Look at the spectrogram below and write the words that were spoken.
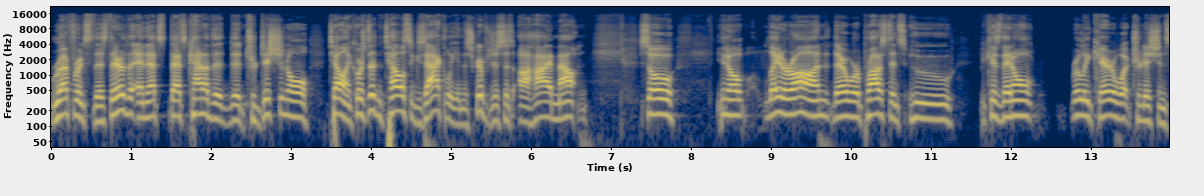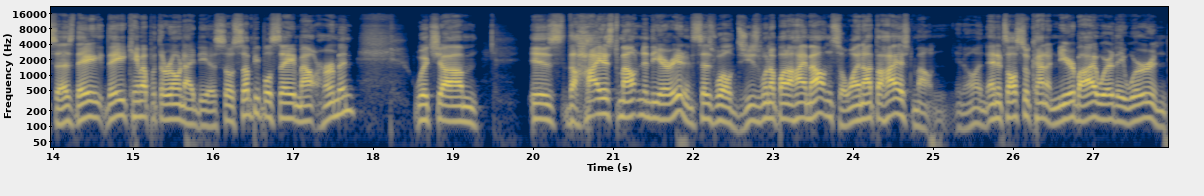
reference this. They're the, and that's that's kind of the the traditional telling. Of course, it doesn't tell us exactly in the scripture. Just says a high mountain. So, you know, later on there were Protestants who, because they don't really care what tradition says, they they came up with their own ideas. So some people say Mount Hermon, which um, is the highest mountain in the area. And says, well, Jesus went up on a high mountain, so why not the highest mountain? You know, and, and it's also kind of nearby where they were in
